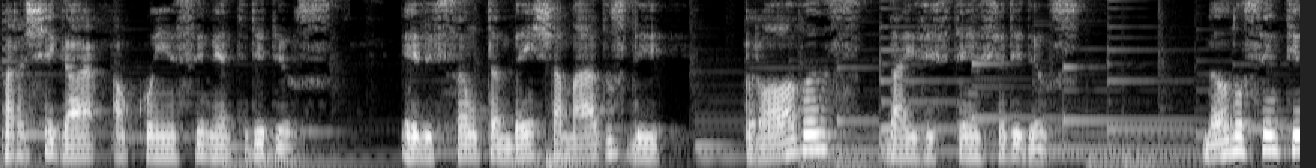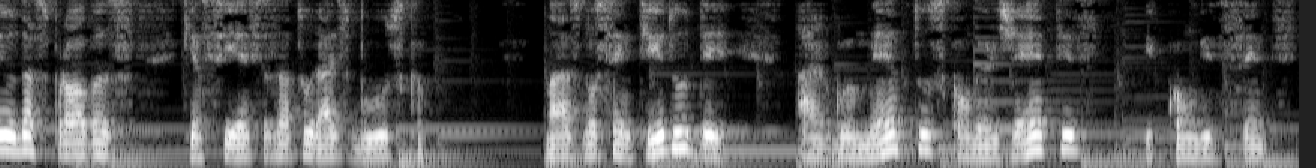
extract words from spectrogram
para chegar ao conhecimento de Deus. Eles são também chamados de provas da existência de Deus. Não no sentido das provas que as ciências naturais buscam, mas no sentido de argumentos convergentes e convincentes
